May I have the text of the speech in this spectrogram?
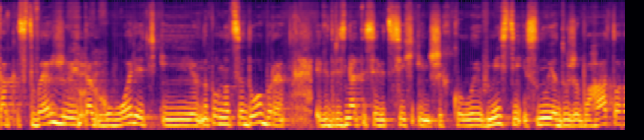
так стверджують, так говорять, і напевно це добре відрізнятися від всіх інших, коли в місті існує дуже багато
